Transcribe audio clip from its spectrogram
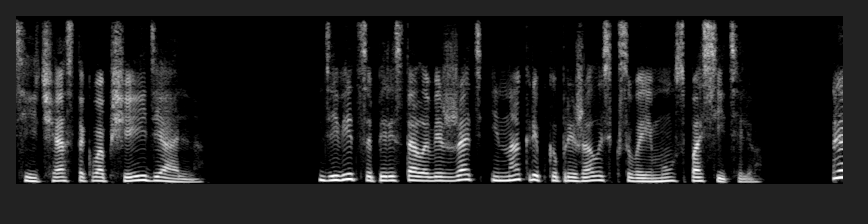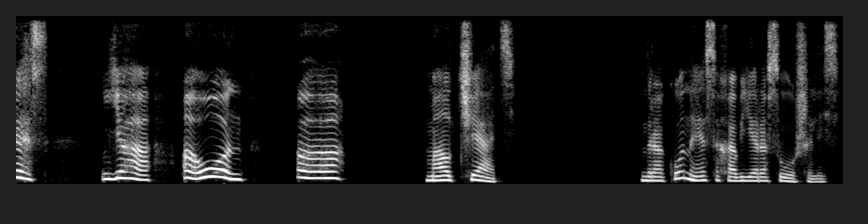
Сейчас так вообще идеально. Девица перестала визжать и накрепко прижалась к своему спасителю. «Эс, я, а он, а...» «Молчать!» Драконы Эса Хавьера слушались.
